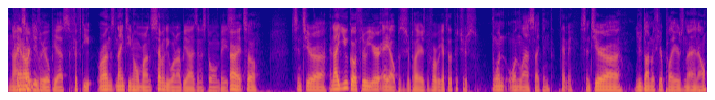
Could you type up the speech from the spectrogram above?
973 OPS, 50 runs, 19 home runs, 71 RBIs, and a stolen base. All right, so since you're uh And now you go through your AL position players before we get to the pitchers. one one last second, Hit me. since you're uh you're done with your players in the NL,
